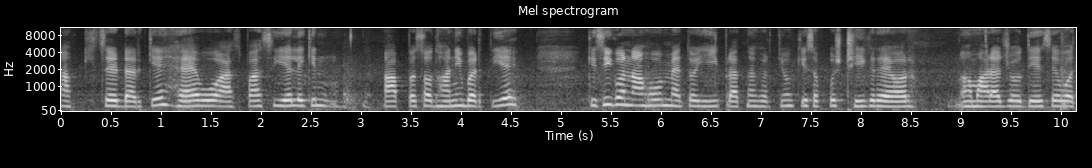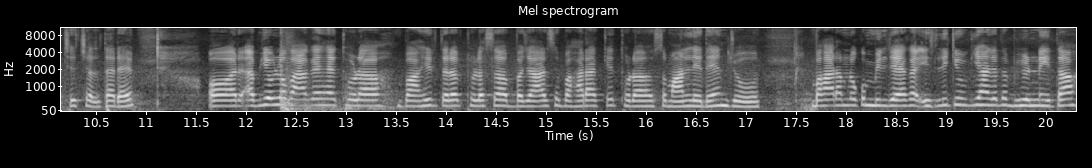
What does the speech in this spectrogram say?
आपसे डर के है, वो आसपास ही है, लेकिन आप सावधानी बरतिए। किसी को ना हो, मैं तो यही प्रार्थना करती हूँ कि सब कुछ ठीक रहे और हमारा जो देश है वो अच्छे चलता रहे। और अभी हम लोग आ गए हैं थोड़ा बाहर तरफ़, थोड़ा सा बाज़ार से बाहर आके थोड़ा सामान ले रहे हैं जो बाहर हम लोग को मिल जाएगा इसलिए क्योंकि यहाँ ज़्यादा भीड़ नहीं था।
